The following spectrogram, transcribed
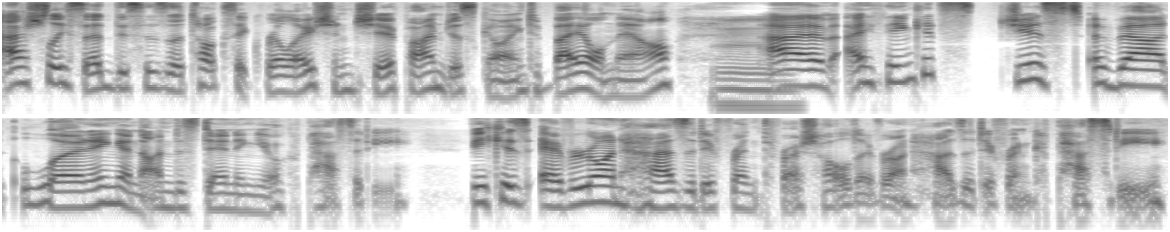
Ashley said this is a toxic relationship. I'm just going to bail now. Um, I think it's just about learning and understanding your capacity because everyone has a different threshold, everyone has a different capacity.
